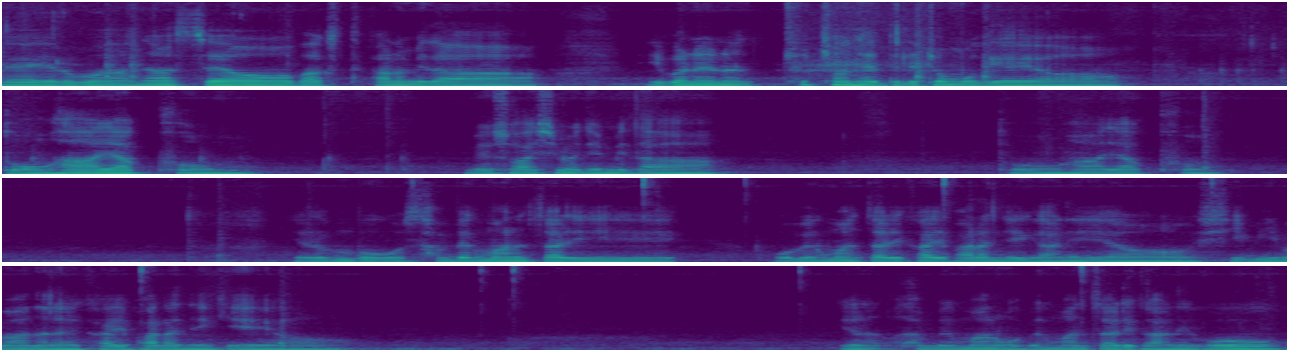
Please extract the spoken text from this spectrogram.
네, 여러분 안녕하세요. 박스테파노입니다. 이번에는 추천해드릴 종목이에요. 동하약품 매수하시면 됩니다. 동하약품 여러분 보고 300만원짜리 500만원짜리 가입하라는 얘기 아니에요. 12만원에 가입하라는 얘기예요. 300만원, 500만원짜리가 아니고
